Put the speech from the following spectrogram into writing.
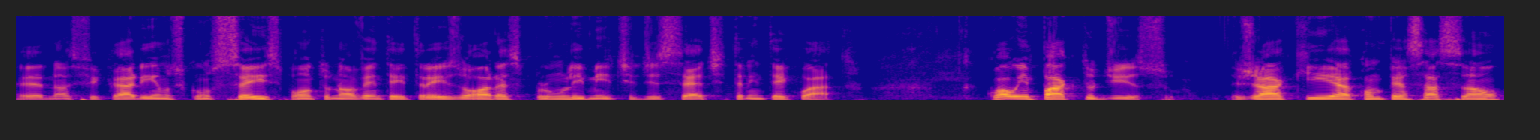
é, nós ficaríamos com 6,93 horas por um limite de 7,34. Qual o impacto disso? Já que a compensação,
